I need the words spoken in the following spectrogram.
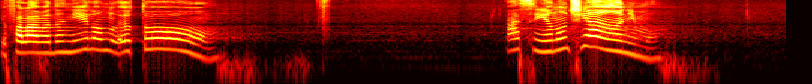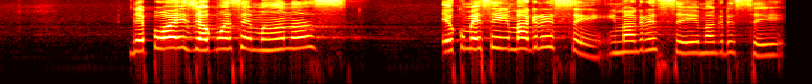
Eu falava, Danilo, eu tô assim, eu não tinha ânimo. Depois de algumas semanas, eu comecei a emagrecer, emagrecer, emagrecer.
